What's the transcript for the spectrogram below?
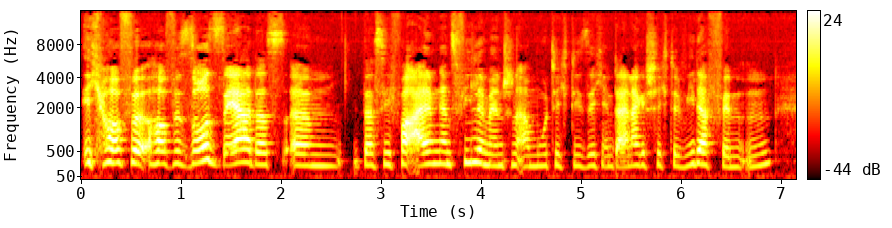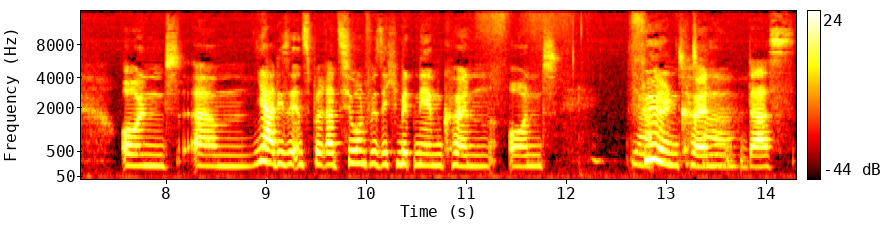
Ich hoffe, hoffe so sehr, dass, ähm, dass sie vor allem ganz viele Menschen ermutigt, die sich in deiner Geschichte wiederfinden und ähm, ja, diese Inspiration für sich mitnehmen können und ja, fühlen können, dass,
